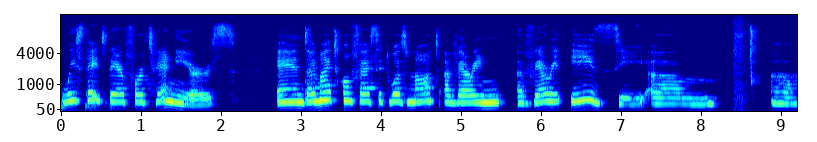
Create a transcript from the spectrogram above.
we stayed there for 10 years. And I might confess it was not a very, a very easy, um, uh,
